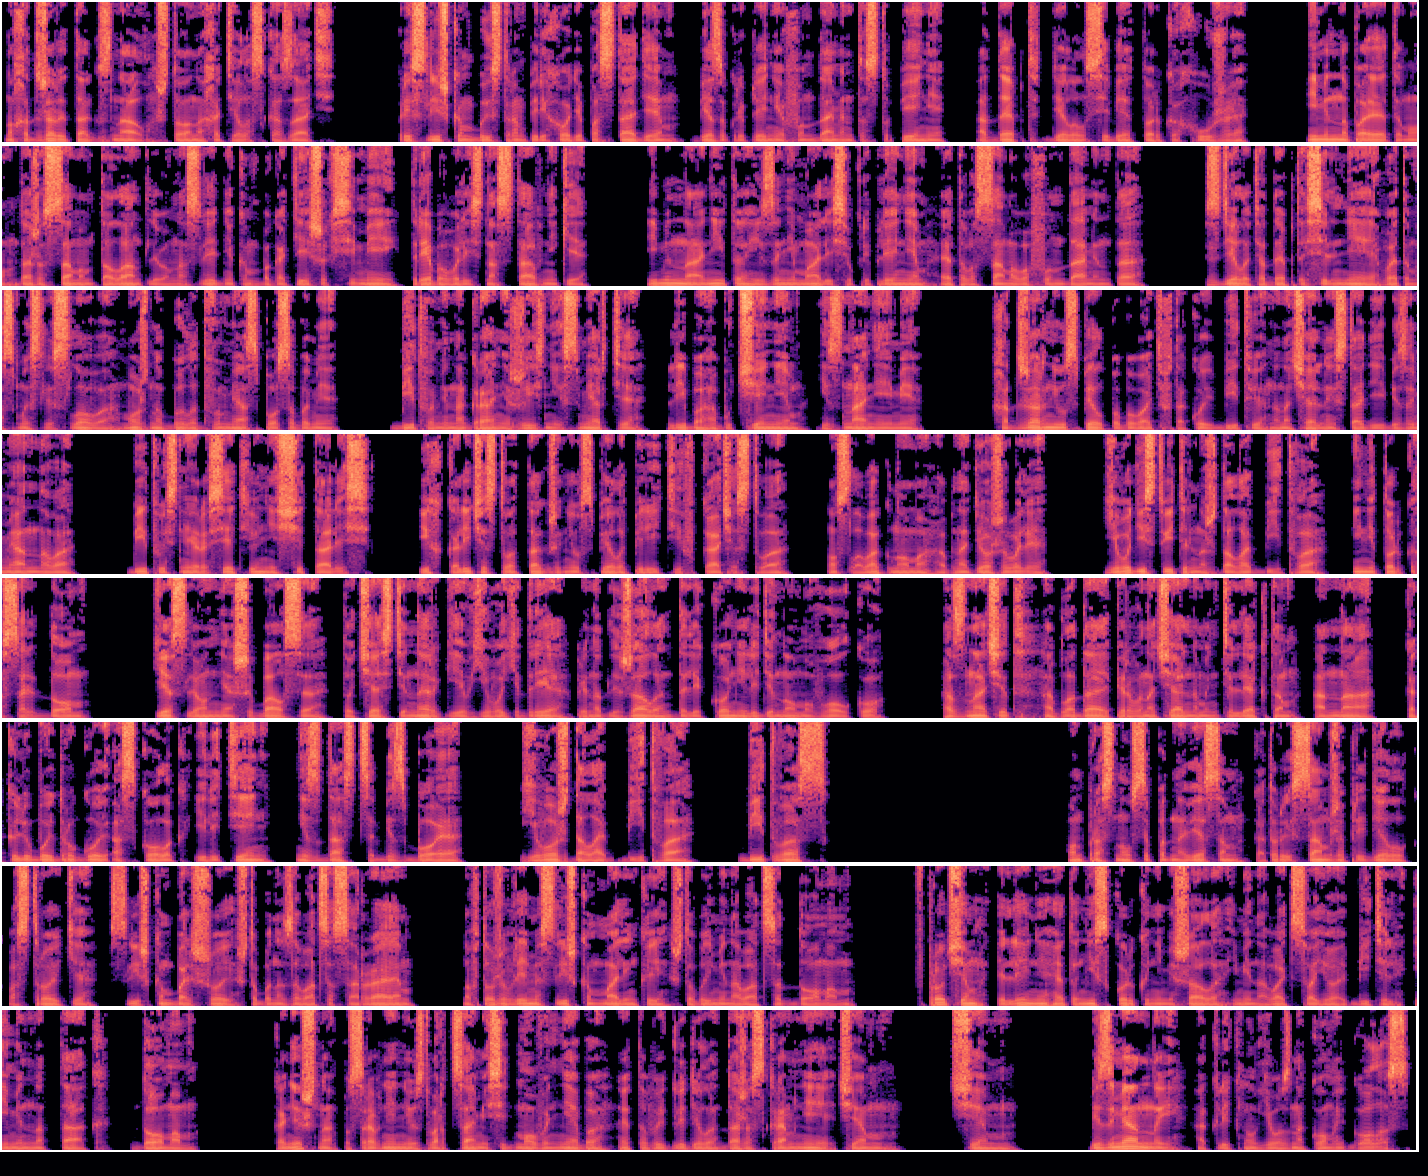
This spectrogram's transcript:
Но Хаджар и так знал, что она хотела сказать. При слишком быстром переходе по стадиям, без укрепления фундамента ступени, адепт делал себе только хуже. Именно поэтому даже самым талантливым наследникам богатейших семей требовались наставники. Именно они-то и занимались укреплением этого самого фундамента. Сделать адепта сильнее в этом смысле слова можно было двумя способами. Битвами на грани жизни и смерти, либо обучением и знаниями. Хаджар не успел побывать в такой битве на начальной стадии безымянного. Битвы с нейросетью не считались. Их количество также не успело перейти в качество. Но слова гнома обнадеживали. Его действительно ждала битва, и не только со льдом. Если он не ошибался, то часть энергии в его ядре принадлежала далеко не ледяному волку. А значит, обладая первоначальным интеллектом, она, как и любой другой осколок или тень, не сдастся без боя. Его ждала битва. Битва с он проснулся под навесом, который сам же приделал к постройке, слишком большой, чтобы называться сараем, но в то же время слишком маленькой, чтобы именоваться домом. Впрочем, Елене это нисколько не мешало именовать свою обитель именно так, домом. Конечно, по сравнению с дворцами седьмого неба, это выглядело даже скромнее, чем... чем... «Безымянный!» — окликнул его знакомый голос.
